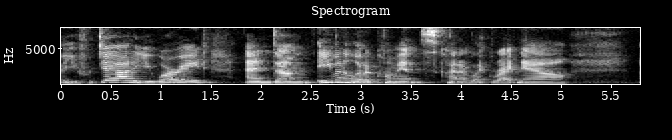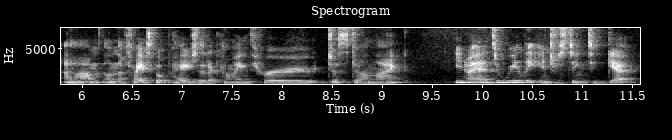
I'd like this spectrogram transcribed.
"Are you freaked out? Are you worried?" And um, even a lot of comments, kind of like right now, um, on the Facebook page that are coming through, just on like, you know, and it's really interesting to get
